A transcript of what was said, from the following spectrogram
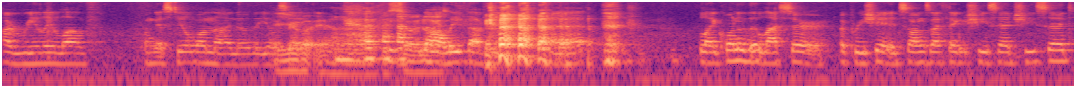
I really love. I'm gonna steal one that I know that you'll Yeah, say. but yeah, I'd be so no, I'll leave that for you. uh, like one of the lesser appreciated songs, I think she said she said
